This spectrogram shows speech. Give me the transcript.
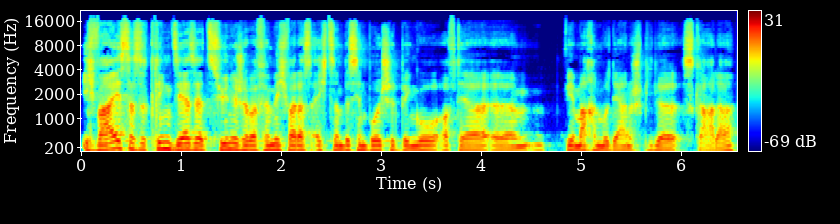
ich weiß, dass es klingt sehr, sehr zynisch, aber für mich war das echt so ein bisschen Bullshit-Bingo auf der ähm, Wir machen moderne Spiele-Skala.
